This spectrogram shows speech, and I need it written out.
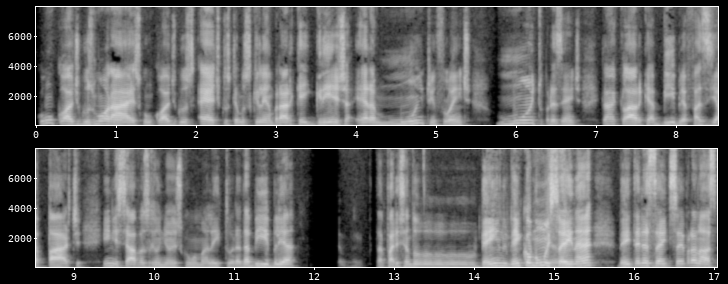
com códigos morais, com códigos éticos. Temos que lembrar que a igreja era muito influente, muito presente. Então é claro que a Bíblia fazia parte, iniciava as reuniões com uma leitura da Bíblia. Está parecendo bem, bem comum isso aí, né? Bem interessante isso aí para nós.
